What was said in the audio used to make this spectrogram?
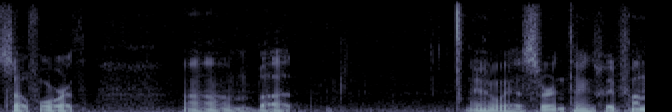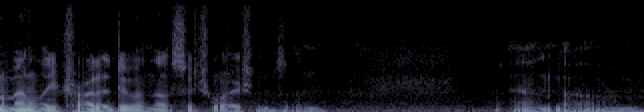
so forth. Um, but yeah, we have certain things we fundamentally try to do in those situations, and and um,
